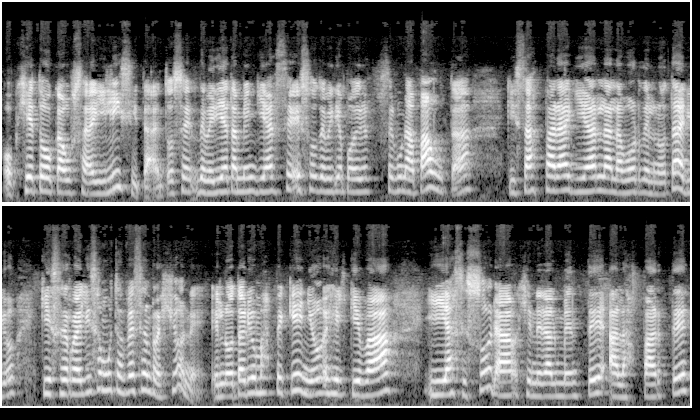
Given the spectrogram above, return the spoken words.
objeto o causa ilícita. Entonces, debería también guiarse, eso debería poder ser una pauta quizás para guiar la labor del notario, que se realiza muchas veces en regiones. El notario más pequeño es el que va y asesora generalmente a las partes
